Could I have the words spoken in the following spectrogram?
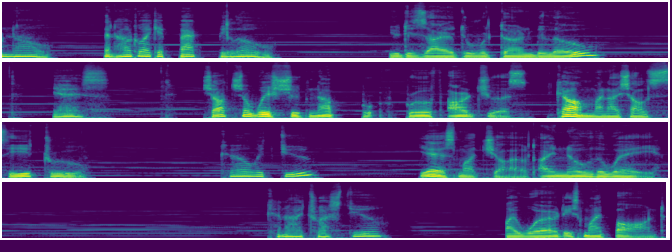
no, then how do I get back below? You desire to return below? Yes. Such a wish should not pr prove arduous. Come, and I shall see it through. Go with you? Yes, my child, I know the way. Can I trust you? My word is my bond.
